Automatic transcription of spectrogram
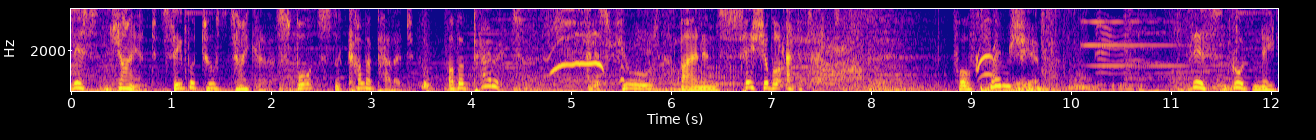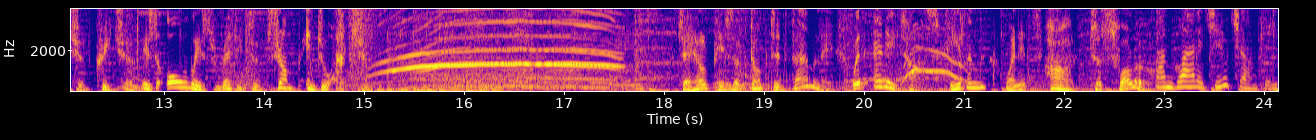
This giant saber-toothed tiger sports the color palette of a parrot and is fueled by an insatiable appetite for friendship. This good-natured creature is always ready to jump into action to help his adopted family with any task, even when it's hard to swallow. I'm glad it's you, Chunky.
